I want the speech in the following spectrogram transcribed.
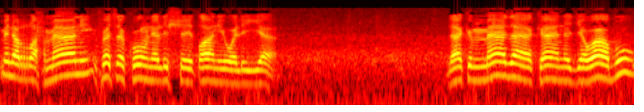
من الرحمن فتكون للشيطان وليا. لكن ماذا كان جواب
